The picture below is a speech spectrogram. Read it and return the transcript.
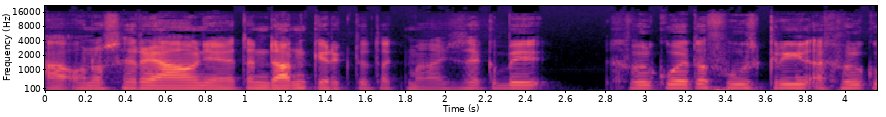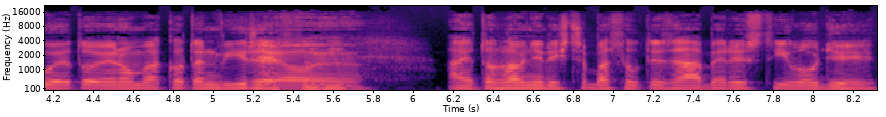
a ono se reálně, ten Dunkirk to tak má, že se jakoby chvilku je to full screen a chvilku je to jenom jako ten výřez. Jo, jo. A je to hlavně, když třeba jsou ty záběry z té lodi,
